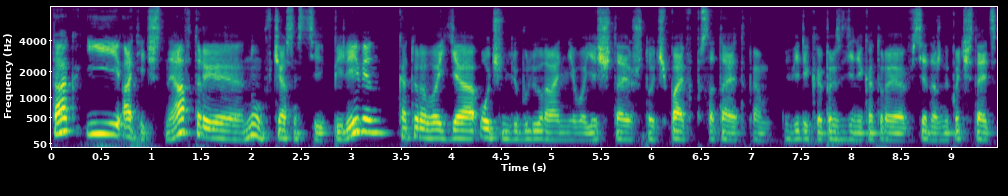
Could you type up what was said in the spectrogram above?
так и отечественные авторы, ну, в частности, Пелевин, которого я очень люблю раннего. Я считаю, что Чапаев и пустота — это прям великое произведение, которое все должны прочитать.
